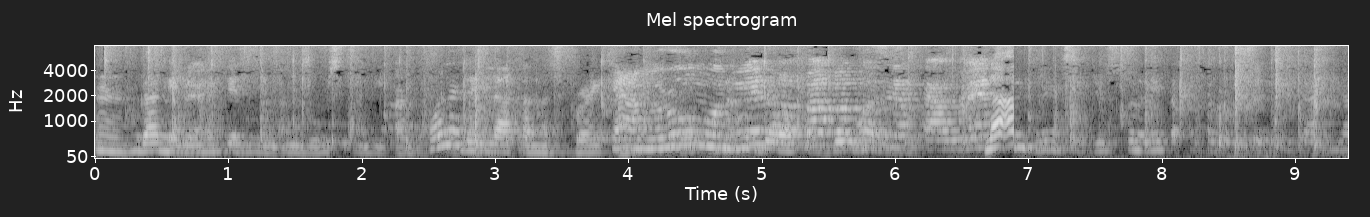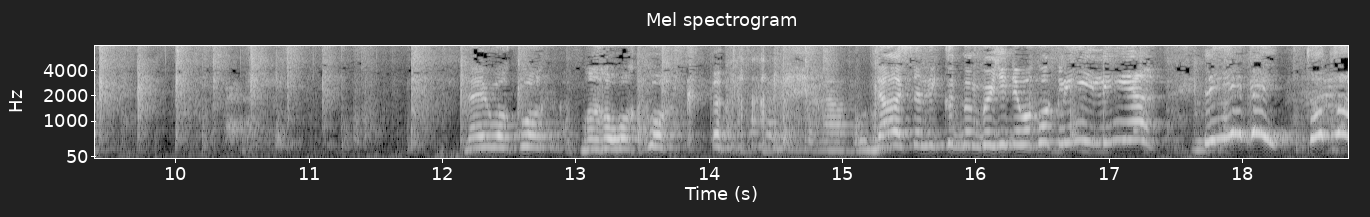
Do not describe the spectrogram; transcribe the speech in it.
Hmm, gani. wala dahil lata na spray. Kaya ang room mo Well, Papa, mag-sir towel. Na, Nay, wakwak. Mga wakwak. Naa sa likod ng virgin ni wakwak. Lingi, lingi ah. Lingi, day. Tuwa.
